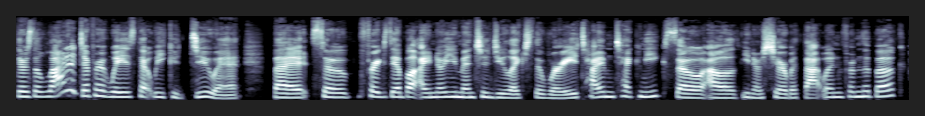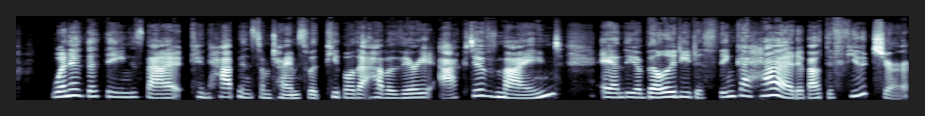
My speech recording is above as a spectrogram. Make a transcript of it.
there's a lot of different ways that we could do it. But so for example, I know you mentioned you liked the worry time technique. So I'll, you know, share with that one from the book. One of the things that can happen sometimes with people that have a very active mind and the ability to think ahead about the future,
